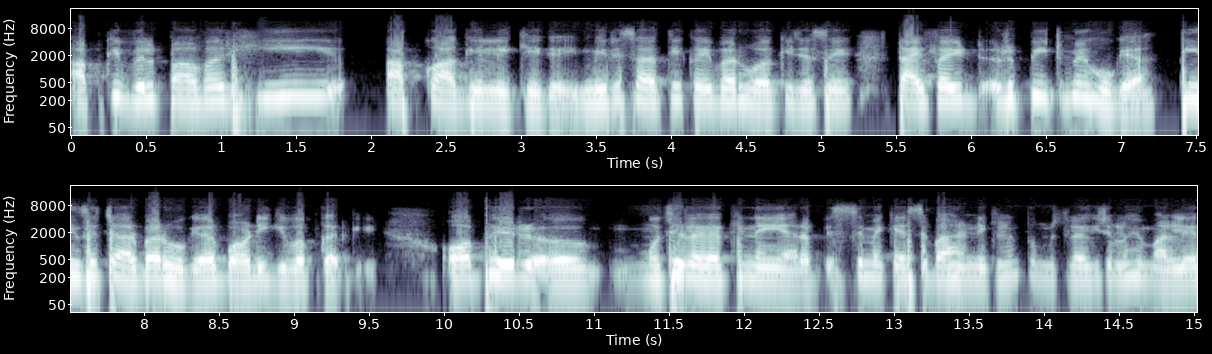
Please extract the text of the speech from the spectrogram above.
आपकी विल पावर ही आपको आगे लेके गई। मेरे साथ ये कई बार हुआ कि जैसे टाइफाइड रिपीट में हो गया तीन से चार बार हो गया और बॉडी गिव अप कर गई। और फिर आ, मुझे लगा कि नहीं यार अब इससे मैं कैसे बाहर निकलूं? तो मुझे लगा कि चलो हिमालय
